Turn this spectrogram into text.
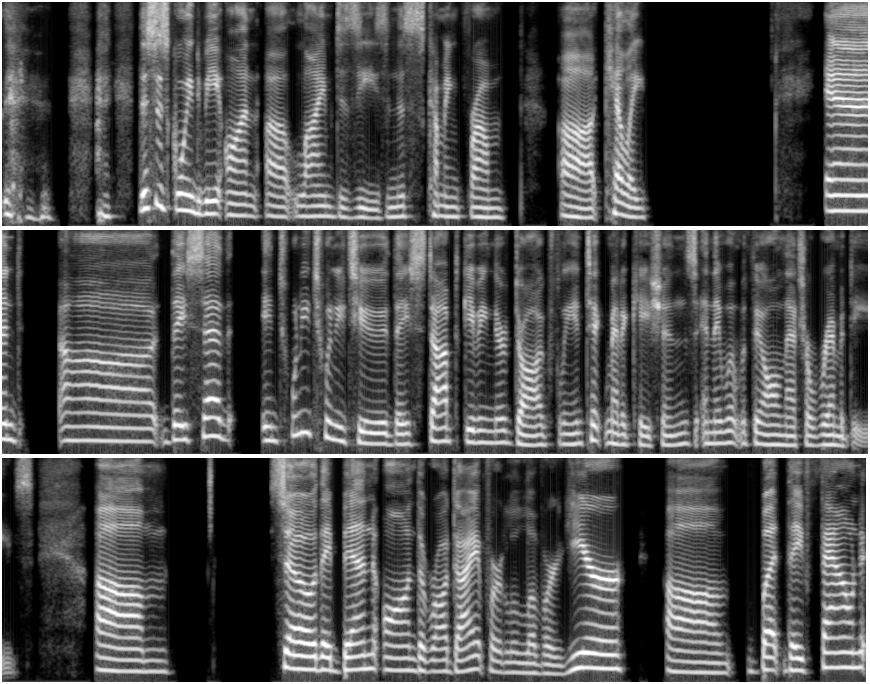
this is going to be on uh Lyme disease, and this is coming from uh Kelly. And uh they said in 2022 they stopped giving their dog flea and tick medications and they went with the all natural remedies. Um so they've been on the raw diet for a little over a year. Um, but they found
